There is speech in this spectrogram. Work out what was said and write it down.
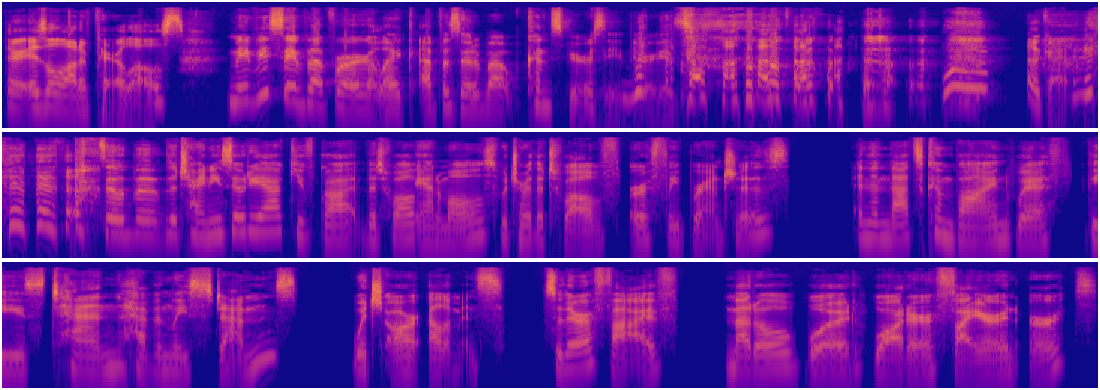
there is a lot of parallels. Maybe save that for our like episode about conspiracy theories. Okay. So the the Chinese zodiac, you've got the 12 animals, which are the 12 earthly branches, and then that's combined with these 10 heavenly stems, which are elements. So there are five metal, wood, water, fire, and earth.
